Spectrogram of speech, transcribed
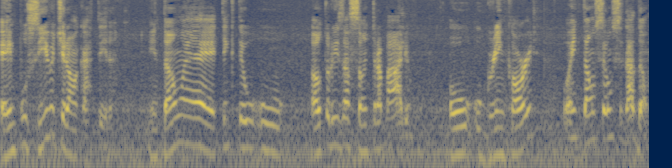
é impossível tirar uma carteira. Então, é, tem que ter o, o a autorização de trabalho, ou o green card, ou então ser um cidadão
